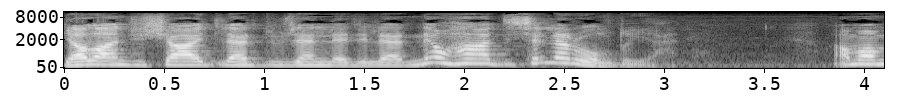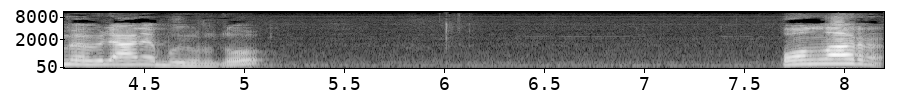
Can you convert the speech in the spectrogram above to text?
Yalancı şahitler düzenlediler. Ne hadiseler oldu yani. Ama Mevlane buyurdu. Onlar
